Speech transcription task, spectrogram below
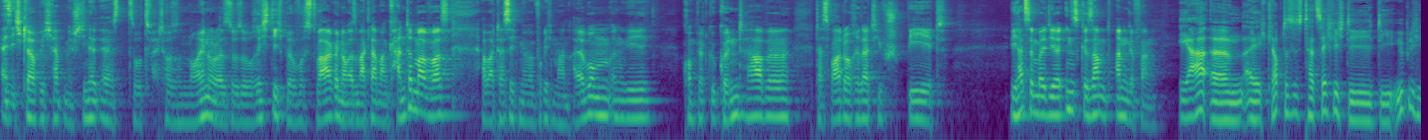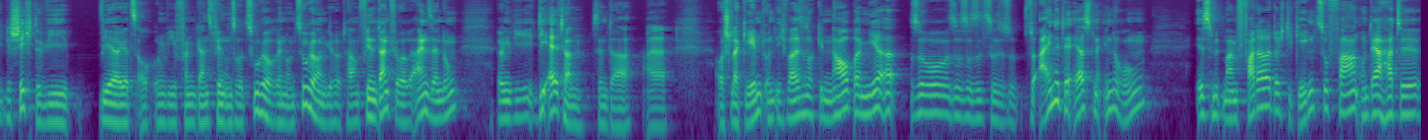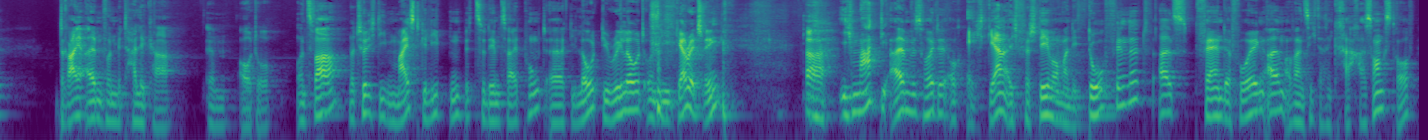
Also ich glaube, ich habe Machine erst so 2009 oder so, so richtig bewusst wahrgenommen. Also mal klar, man kannte mal was, aber dass ich mir wirklich mal ein Album irgendwie komplett gegönnt habe, das war doch relativ spät. Wie hat's denn bei dir insgesamt angefangen? Ja, ähm, ich glaube, das ist tatsächlich die, die übliche Geschichte, wie wir jetzt auch irgendwie von ganz vielen unserer Zuhörerinnen und Zuhörern gehört haben. Vielen Dank für eure Einsendung. Irgendwie die Eltern sind da äh, ausschlaggebend und ich weiß noch genau bei mir so so so so so, so eine der ersten Erinnerungen ist mit meinem Vater durch die Gegend zu fahren und der hatte drei Alben von Metallica im Auto. Und zwar natürlich die meistgeliebten bis zu dem Zeitpunkt, äh, die Load, die Reload und die Garage Inc. Ah, Ich mag die Alben bis heute auch echt gerne. Ich verstehe, warum man die doof findet als Fan der vorigen Alben, aber an sich, da sind kracher Songs drauf.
